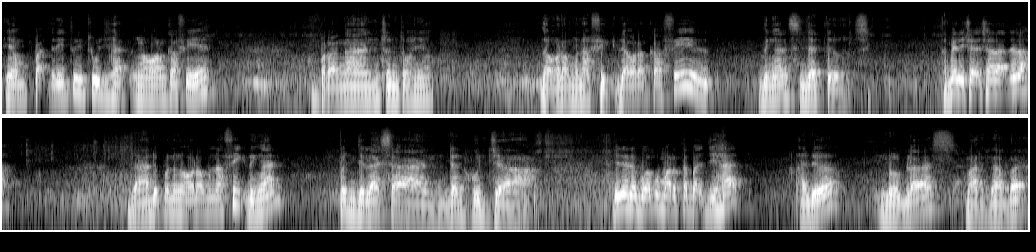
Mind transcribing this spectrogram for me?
yang empat tadi itu itu jihad dengan orang kafir ya. Peperangan contohnya. Dan orang munafik. Dan orang kafir dengan senjata. Tapi ada syarat-syarat dia lah. Dan ada pun dengan orang munafik dengan penjelasan dan hujah. Jadi ada berapa martabat jihad? Ada 12 martabat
